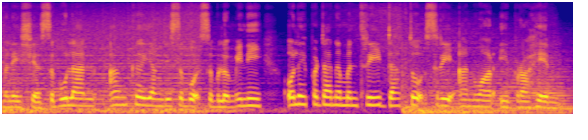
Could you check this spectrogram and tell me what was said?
Malaysia sebulan, angka yang disebut sebelum ini oleh Perdana Menteri Datuk Seri Anwar Ibrahim.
